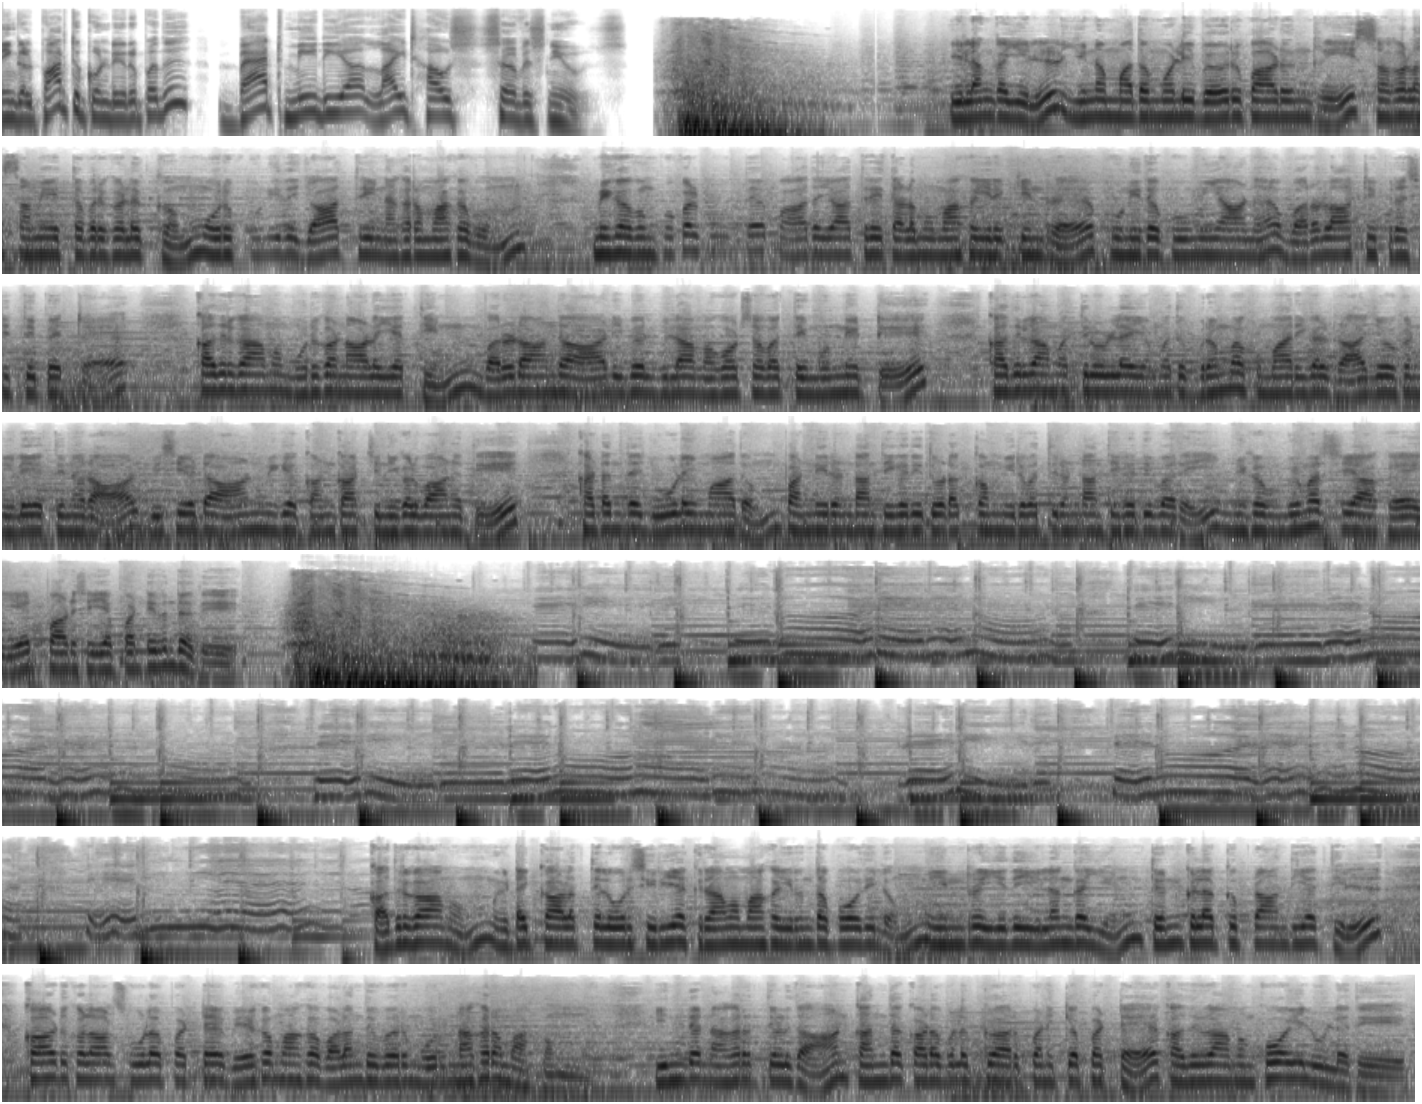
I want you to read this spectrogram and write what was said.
நீங்கள் பார்த்துக் கொண்டிருப்பது bat media light house service news இலங்கையில் இன மத மொழி வேறுபாடின்றி சகல சமயத்தவர்களுக்கும் ஒரு புனித யாத்திரை நகரமாகவும் மிகவும் புகழ்பூத்த பாத யாத்திரை தளமுமாக இருக்கின்ற புனித பூமியான வரலாற்று பிரசித்தி பெற்ற கதிர்காம முருகன் ஆலயத்தின் வருடாந்த ஆடிவேல் விழா மகோத்சவத்தை முன்னிட்டு கதிர்காமத்தில் உள்ள எமது பிரம்மகுமாரிகள் ராஜயோக நிலையத்தினரால் விசேட ஆன்மீக கண்காட்சி நிகழ்வானது கடந்த ஜூலை மாதம் பன்னிரெண்டாம் திகதி தொடக்கம் இருபத்தி இரண்டாம் திகதி வரை மிகவும் விமர்சையாக ஏற்பாடு செய்யப்பட்டிருந்தது. கதிர்காமம் இடைக்காலத்தில் ஒரு சிறிய கிராமமாக இருந்த போதிலும் இன்று இது இலங்கையின் தென்கிழக்கு பிராந்தியத்தில் காடுகளால் சூழப்பட்ட வேகமாக வளர்ந்து வரும் ஒரு நகரமாகும். இந்த நகரத்தில்தான் கந்த கடவுளுக்கு அர்ப்பணிக்கப்பட்ட கதிர்காமம் கோயில் உள்ளது.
